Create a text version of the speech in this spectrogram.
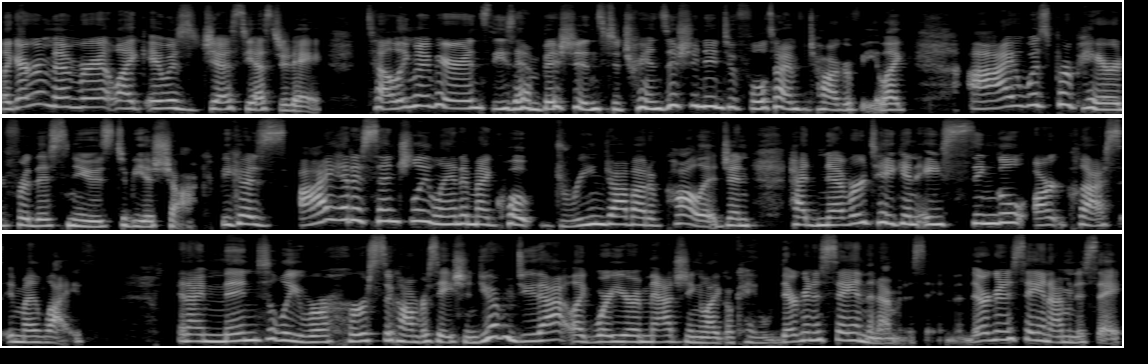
Like I remember it like it was just yesterday, telling my parents these ambitions to transition into full-time photography. Like I was prepared for this news to be a shock because I had essentially landed my quote dream job out of college and had never taken a single art class in my life and I mentally rehearse the conversation. Do you ever do that? Like where you're imagining, like, okay, they're going to say, and then I'm going to say, and then they're going to say, and I'm going to say.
